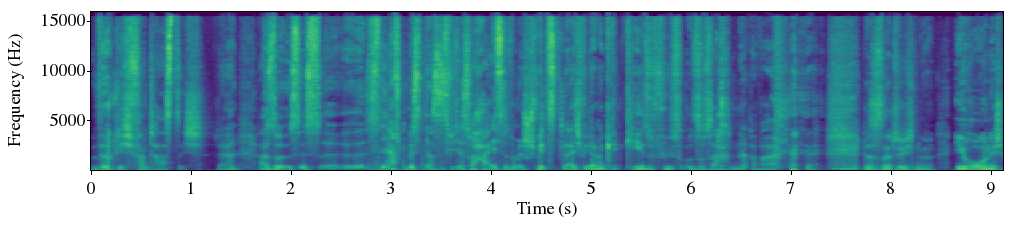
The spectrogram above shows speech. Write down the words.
wirklich fantastisch. Ja? Also es ist, äh, es nervt ein bisschen, dass es wieder so heiß ist, wenn man schwitzt gleich wieder, man kriegt Käsefüße und so Sachen. Ne? Aber das ist natürlich nur ironisch.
